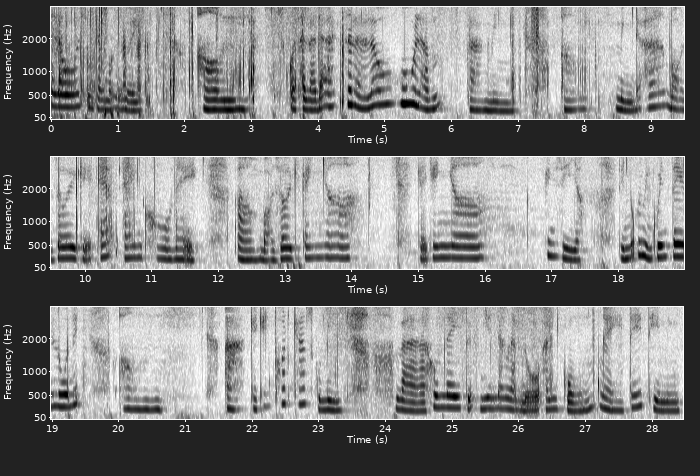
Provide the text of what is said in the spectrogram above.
Hello, xin chào mọi người. Um, Quả thật là đã rất là lâu lắm Và mình um, Mình đã bỏ rơi cái app Anchor này. Um, Bỏ rơi cái kênh uh, Cái kênh uh, Kênh gì nhỉ? Đến nỗi mình quên tên luôn ấy. Um, À, cái kênh podcast của mình và hôm nay tự nhiên đang làm đồ ăn cúng ngày tết thì mình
